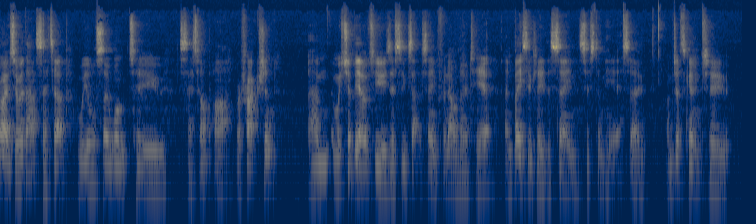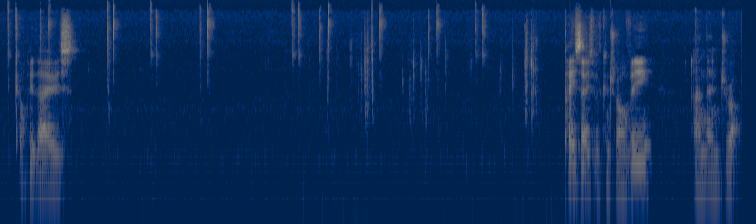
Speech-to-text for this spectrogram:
Right, so with that set up, we also want to set up our refraction. Um, and we should be able to use this exact same Fresnel node here, and basically the same system here. So I'm just going to copy those paste those with Control V, and then drop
